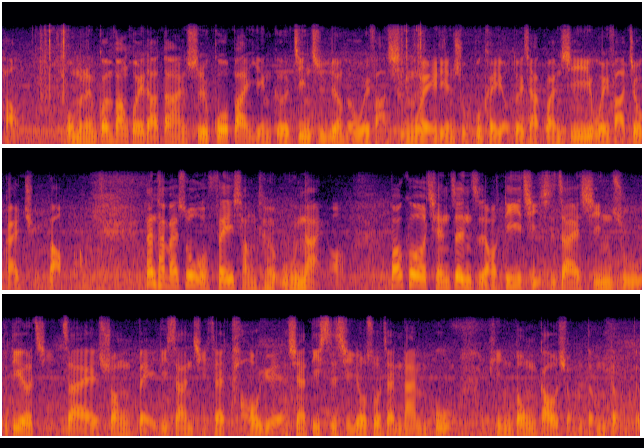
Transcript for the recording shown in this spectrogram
好，我们的官方回答当然是郭办严格禁止任何违法行为，联署不可以有对价关系，违法就该举报啊。但坦白说，我非常的无奈哦。包括前阵子哦，第一起是在新竹，第二起在双北，第三起在桃园，现在第四起又说在南部、屏东、高雄等等的。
